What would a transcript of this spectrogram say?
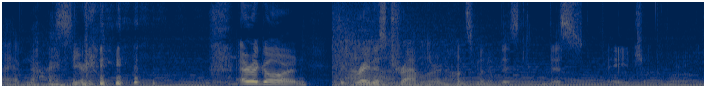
I have no idea. Siri. Aragorn, the greatest Ah. traveler and huntsman of this this age of the world.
